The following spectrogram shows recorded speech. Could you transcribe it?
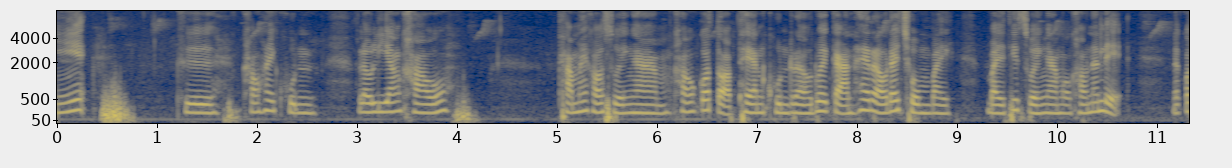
นี้คือเขาให้คุณเราเลี้ยงเขาทำให้เขาสวยงาม เขาก็ตอบแทนคุณเราด้วยการให้เราได้ชมใบใบที่สวยงามของเขานั่นแหละ แล้วก็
